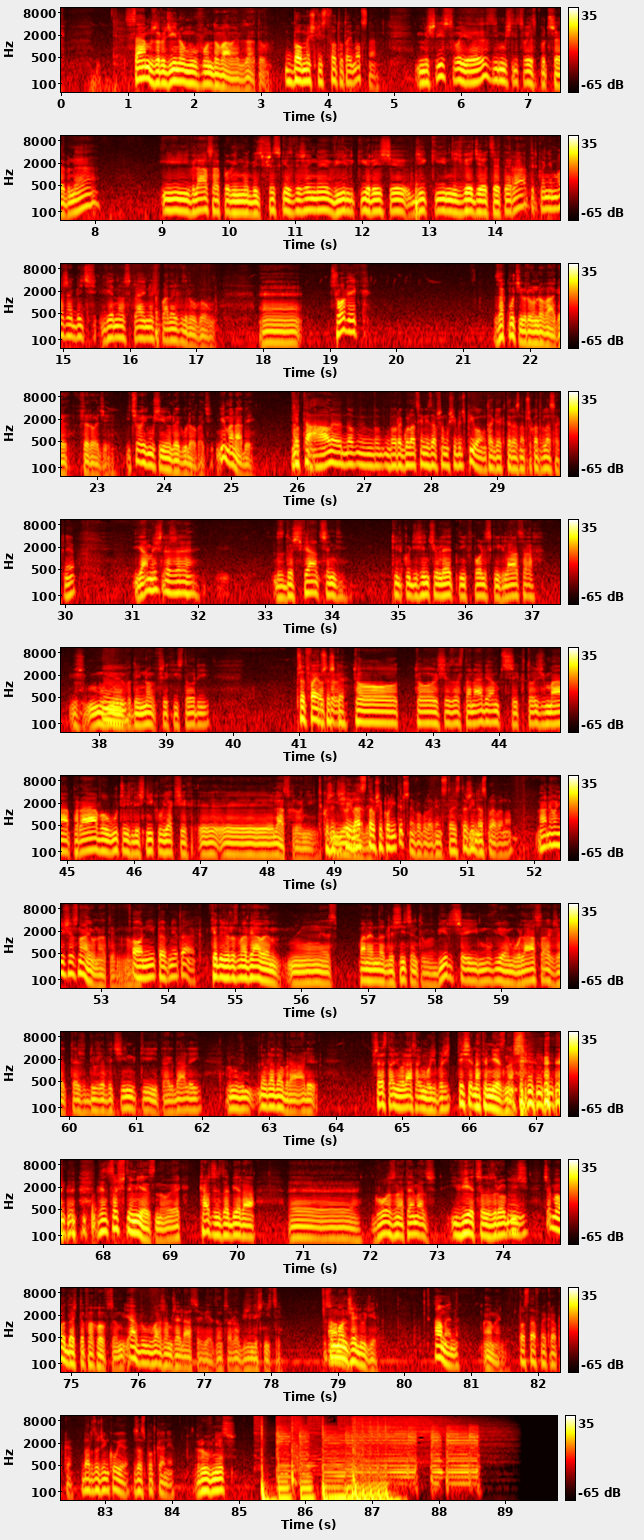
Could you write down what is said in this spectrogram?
Sam z rodziną mu fundowałem za to. Bo myślistwo tutaj mocne. Myślistwo jest i myślistwo jest potrzebne i w lasach powinny być wszystkie zwierzyny, wilki, rysie, dziki, niedźwiedzie, etc. Tylko nie może być w jedną skrajność wpadać w drugą. E, człowiek zakłócił równowagę w przyrodzie i człowiek musi ją regulować. Nie ma rady. No tak, ale no, bo regulacja nie zawsze musi być piłą, tak jak teraz na przykład w lasach, nie? Ja myślę, że z doświadczeń kilkudziesięcioletnich w polskich lasach, już mówimy Mm. o tej nowszej historii, Przetrwają to, to, szyszkę. to, to się zastanawiam, czy ktoś ma prawo uczyć leśników, jak się y, y, las chroni. Tylko, że dzisiaj las stał się polityczny w ogóle, więc to jest też inna sprawa. No. No ale oni się znają na tym. No. Oni pewnie tak. Kiedyś rozmawiałem mm, z panem nadleśniczym tu w Birczy i mówiłem o lasach, że też duże wycinki i tak dalej. On mówi, dobra, dobra, ale przestań o lasach mówić, bo ty się na tym nie znasz. Więc coś w tym jest. No. Jak każdy zabiera e, głos na temat i wie, co zrobić, trzeba oddać to fachowcom. Ja uważam, że lasy wiedzą, co robić leśnicy. To są Amen. mądrzy ludzie. Amen. Amen. Postawmy kropkę. Bardzo dziękuję za spotkanie. Również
